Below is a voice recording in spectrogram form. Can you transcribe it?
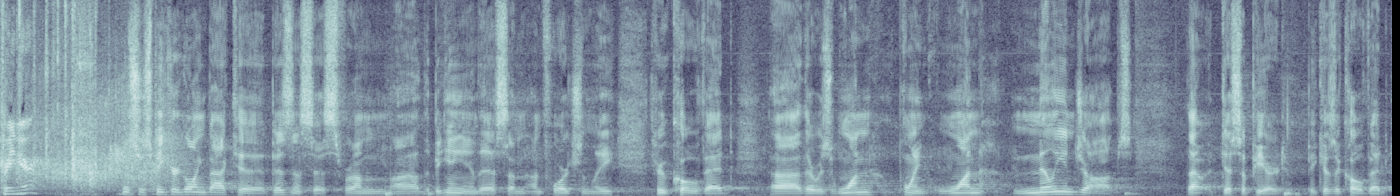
Premier. Mr. Speaker, going back to businesses from uh, the beginning of this, un unfortunately, through COVID, uh, there was 1.1 million jobs that disappeared because of COVID.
